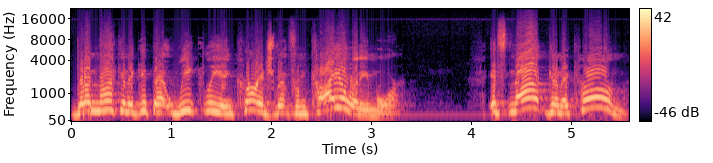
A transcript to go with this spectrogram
but I'm not going to get that weekly encouragement from Kyle anymore. It's not going to come.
